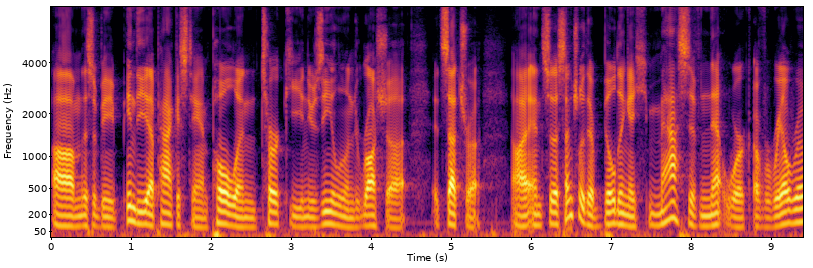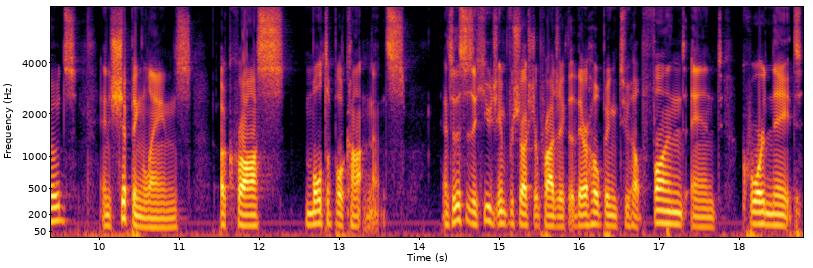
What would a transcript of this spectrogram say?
Um, this would be India, Pakistan, Poland, Turkey, New Zealand, Russia, etc. Uh, and so essentially, they're building a massive network of railroads and shipping lanes across multiple continents. And so, this is a huge infrastructure project that they're hoping to help fund and coordinate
